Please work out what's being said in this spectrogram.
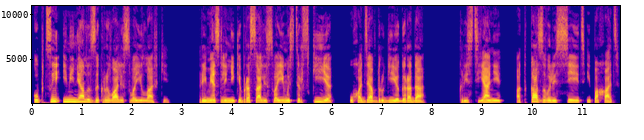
купцы и менялы закрывали свои лавки, ремесленники бросали свои мастерские, уходя в другие города, крестьяне отказывались сеять и пахать,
